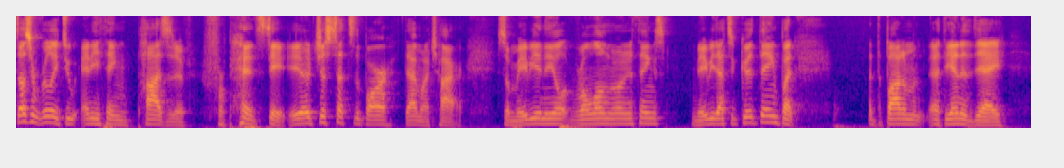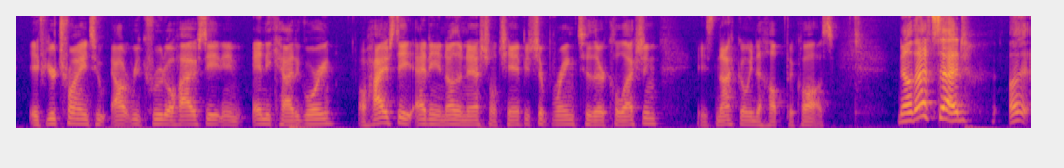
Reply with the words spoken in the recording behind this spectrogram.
doesn't really do anything positive for Penn State. It just sets the bar that much higher. So maybe in the long run of things, maybe that's a good thing. But at the bottom, at the end of the day, if you're trying to out recruit Ohio State in any category, Ohio State adding another national championship ring to their collection is not going to help the cause. Now that said, I,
